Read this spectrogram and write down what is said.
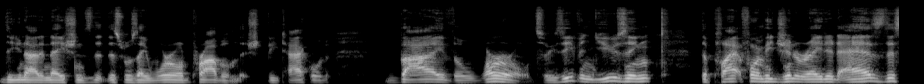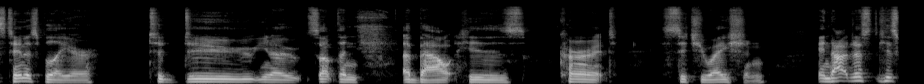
the United Nations that this was a world problem that should be tackled by the world. So he's even using the platform he generated as this tennis player to do, you know, something about his current situation and not just his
